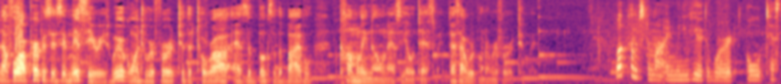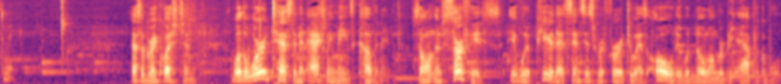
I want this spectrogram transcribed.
Now, for our purposes in this series, we are going to refer to the Torah as the books of the Bible commonly known as the Old Testament. That's how we're going to refer to it. What comes to mind when you hear the word Old Testament? That's a great question. Well, the word testament actually means covenant. So on the surface, it would appear that since it's referred to as old, it would no longer be applicable.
